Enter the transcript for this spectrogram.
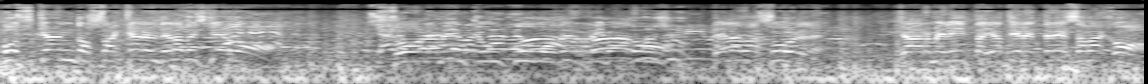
Buscando sacar el del lado izquierdo. Solamente un cubo derribado del lado azul. Carmelita ya tiene tres abajo.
